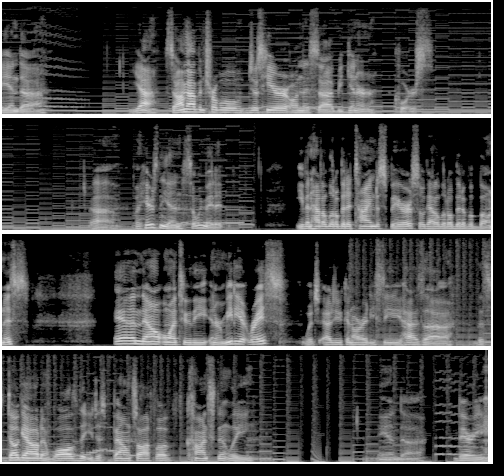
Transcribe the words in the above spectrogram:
And uh, yeah, so I'm having trouble just here on this uh, beginner course. Uh, but here's the end, so we made it. Even had a little bit of time to spare, so got a little bit of a bonus. And now on to the intermediate race, which as you can already see has uh, this dugout and walls that you just bounce off of constantly. And uh, very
